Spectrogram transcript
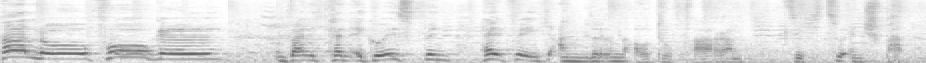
Hallo, Vogel. Und weil ich kein Egoist bin, helfe ich anderen Autofahrern, sich zu entspannen.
